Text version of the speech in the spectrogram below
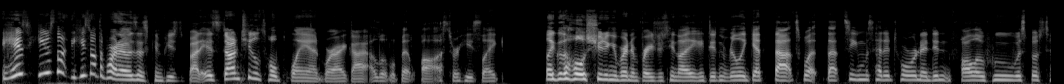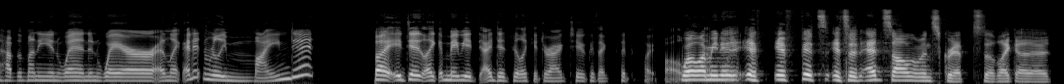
His he's not he's not the part I was as confused about. It's Don Cheadle's whole plan where I got a little bit lost, where he's like, like the whole shooting of Brendan Fraser scene. Like I didn't really get that's what that scene was headed toward. I didn't follow who was supposed to have the money and when and where, and like I didn't really mind it, but it did like maybe it, I did feel like it dragged too because I couldn't quite follow. Well, I mean, point. if if it's it's an Ed Solomon script, so like a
